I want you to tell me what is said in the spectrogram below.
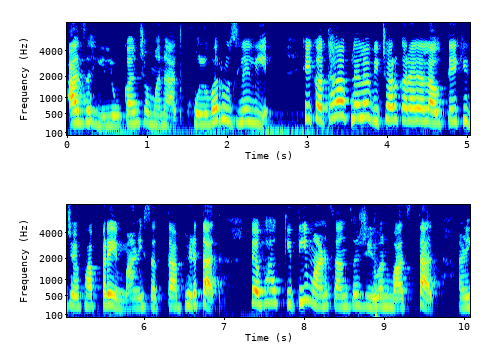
आजही लोकांच्या मनात खोलवर रुजलेली आहे ही कथा आपल्याला विचार करायला लावते की जेव्हा प्रेम आणि सत्ता भिडतात तेव्हा किती माणसांचं जीवन वाचतात आणि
